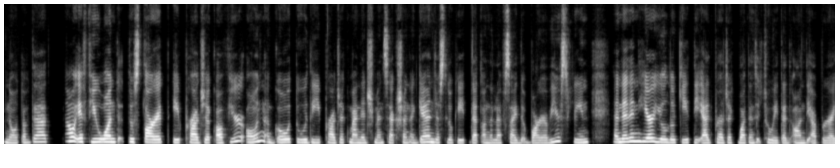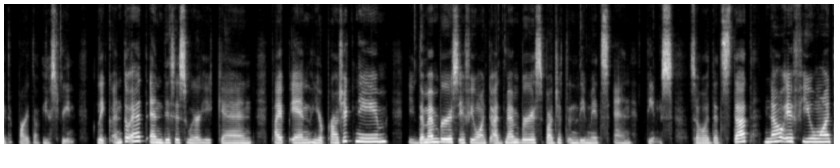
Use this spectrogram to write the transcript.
note of that now, if you want to start a project of your own, go to the project management section. Again, just locate that on the left side bar of your screen. And then in here, you'll locate the add project button situated on the upper right part of your screen. Click into it, and this is where you can type in your project name, the members if you want to add members, budget and limits, and themes. So that's that. Now, if you want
